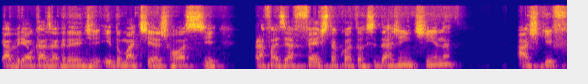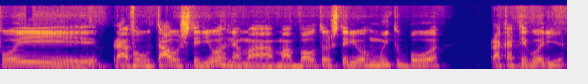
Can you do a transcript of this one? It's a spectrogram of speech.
Gabriel Casagrande e do Matias Rossi para fazer a festa com a torcida argentina. Acho que foi para voltar ao exterior, né? uma, uma volta ao exterior muito boa para a categoria.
